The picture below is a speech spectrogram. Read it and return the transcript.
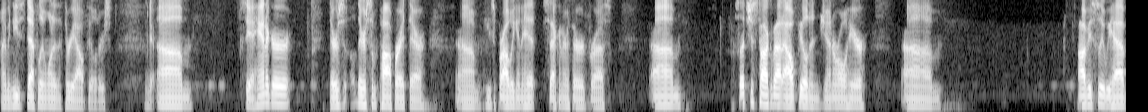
I mean he's definitely one of the three outfielders. Yeah. Um, so yeah, Haniger, there's there's some pop right there. Um, he's probably going to hit second or third for us. Um, so let's just talk about outfield in general here. Um, obviously, we have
